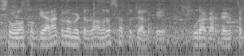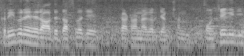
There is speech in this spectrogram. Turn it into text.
1611 ਕਿਲੋਮੀਟਰ ਅੰਮ੍ਰਿਤਸਰ ਤੋਂ ਚੱਲ ਕੇ ਪੂਰਾ ਕਰਕੇ ਤਕਰੀਬਨ ਇਹ ਰਾਤ ਦੇ 10 ਵਜੇ ਟਾਟਾ ਨਗਰ ਜੰਕਸ਼ਨ ਪਹੁੰਚੇਗੀ ਜੀ।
